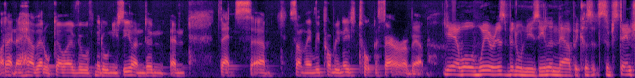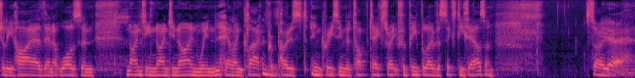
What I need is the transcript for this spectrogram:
I don't know how that'll go over with Middle New Zealand, and, and that's um, something we probably need to talk to Farrar about. Yeah, well, where is Middle New Zealand now? Because it's substantially higher than it was in 1999 when Helen Clark proposed increasing the top tax rate for people over 60,000. So, yeah.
